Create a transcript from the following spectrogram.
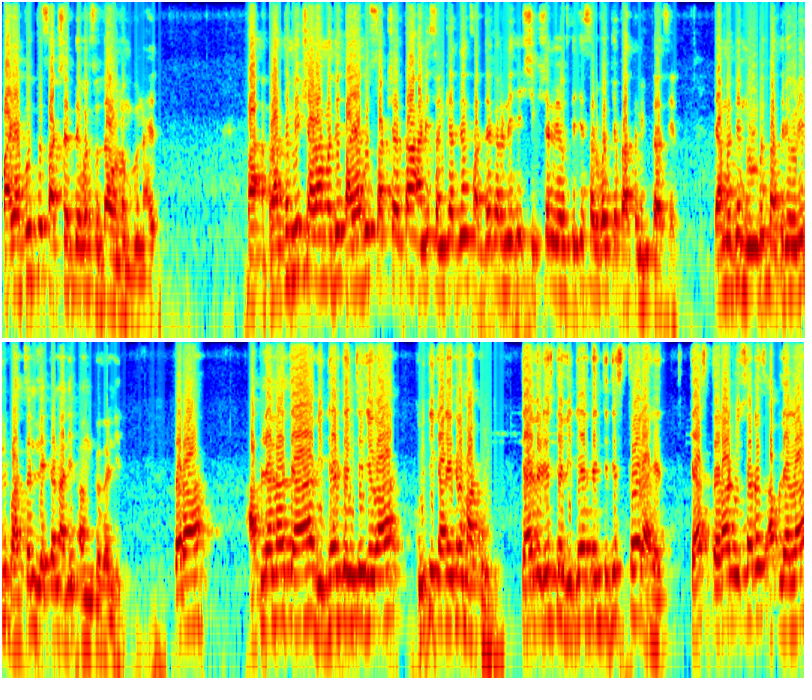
पायाभूत साक्षरतेवर सुद्धा अवलंबून आहेत. प्राथमिक शाळांमध्ये पायाभूत साक्षरता आणि संख्याज्ञान साध्य करणे ही शिक्षण व्यवस्थेची सर्वोच्च प्राथमिकता असेल. त्यामध्ये मूलभूत पातळीवरील वाचन लेखन आणि अंकगणित. तर आपल्याला त्या विद्यार्थ्यांचे जेव्हा कृती कार्यक्रम आखू त्यावेळेस त्या विद्यार्थ्यांचे जे स्तर आहेत त्या स्तरानुसारच आपल्याला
